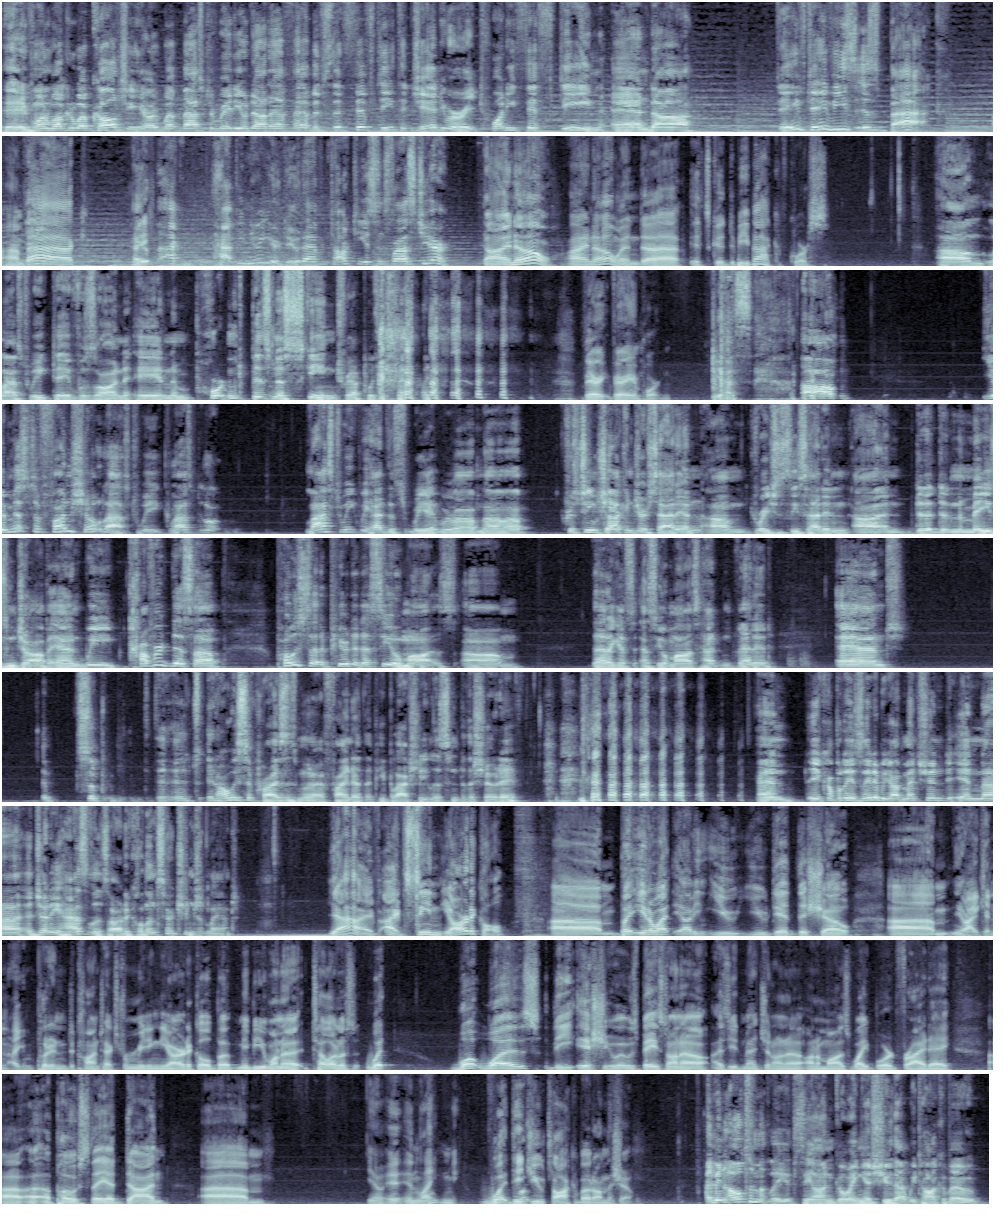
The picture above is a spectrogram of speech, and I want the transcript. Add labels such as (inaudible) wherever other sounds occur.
Hey everyone, welcome to Webcology here on WebmasterRadio.fm. It's the 15th of January 2015, and uh, Dave Davies is back. I'm back. Hey, You're back. Happy New Year, dude. I haven't talked to you since last year. I know, I know, and uh, it's good to be back, of course. Um, last week, Dave was on a, an important business skiing trip with his family. (laughs) Very, very important. yes. Um, you missed a fun show last week. Last last week we had this. We um, uh, Kristine Schachinger sat in, um, graciously sat in, uh, and did, did an amazing job. And we covered this uh, post that appeared at SEO Moz um, that I guess SEO Moz hadn't vetted, and it, it, it always surprises me when I find out that people actually listen to the show, Dave. (laughs) (laughs) And a couple days later, we got mentioned in uh, Jenny Halasz's article in Search Engine Land. Yeah, I've I've seen the article, um, but you know what? I mean, you you did the show. Um, you know, I can I can put it into context from reading the article, but maybe you want to tell our listeners what what was the issue? It was based on a, as you'd mentioned, on a on a Moz Whiteboard Friday, uh, a, a post they had done. Um, you know, en- enlighten me. What did you talk about on the show? I mean, ultimately, it's the ongoing issue that we talk about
